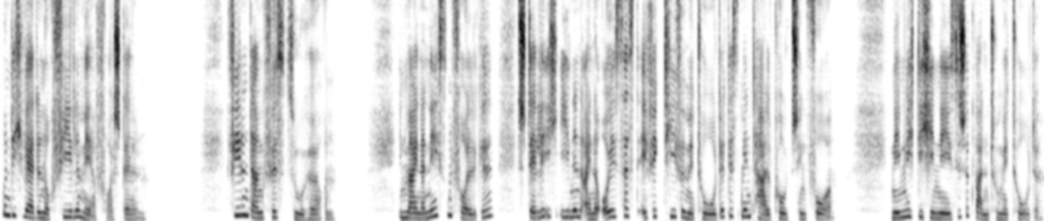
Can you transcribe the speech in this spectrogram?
und ich werde noch viele mehr vorstellen. Vielen Dank fürs Zuhören. In meiner nächsten Folge stelle ich Ihnen eine äußerst effektive Methode des Mentalcoaching vor, nämlich die chinesische Quantum-Methode.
